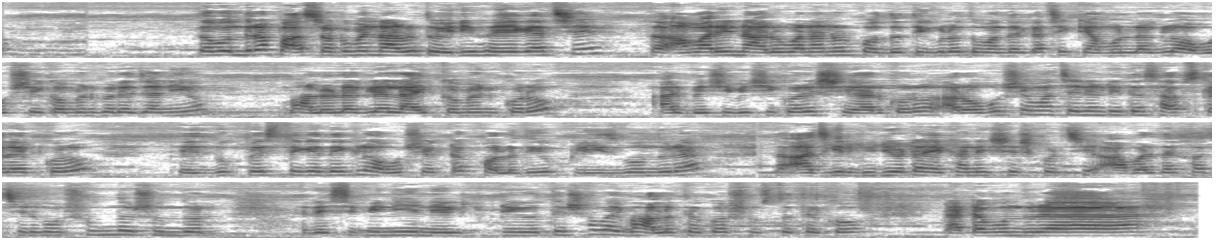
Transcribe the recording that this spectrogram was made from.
তো বন্ধুরা, পাঁচ রকমের নাড়ু তৈরি হয়ে গেছে। তো আমার এই নাড়ু বানানোর পদ্ধতিগুলো তোমাদের কাছে কেমন লাগল অবশ্যই কমেন্ট করে জানিও। ভালো লাগলে লাইক কমেন্ট করো। আর বেশি বেশি করে শেয়ার করো। আর অবশ্যই আমার চ্যানেলটিতে সাবস্ক্রাইব করো। ফেসবুক পেজ থেকে দেখলে অবশ্যই একটা ফলো দিও প্লিজ বন্ধুরা। তো আজকের ভিডিওটা এখানেই শেষ করছি। আবার দেখা হচ্ছে এরকম সুন্দর সুন্দর রেসিপি নিয়ে নেক্সট ভিডিওতে সবাই ভালো থেকো, সুস্থ থেকো। টাটা বন্ধুরা।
